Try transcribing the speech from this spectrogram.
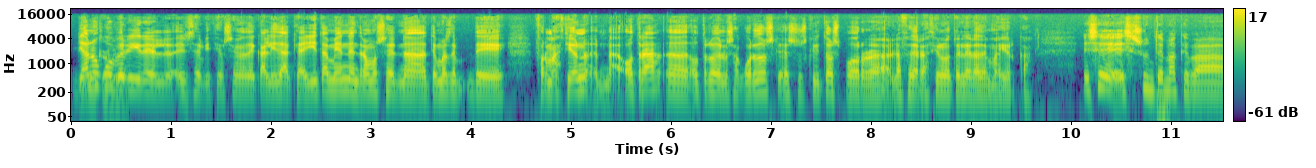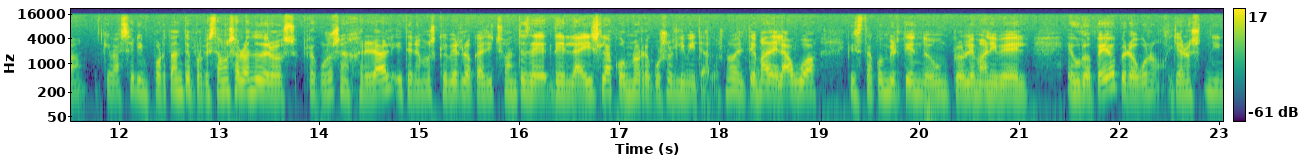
Y ya de no calidad. cubrir el, el servicio, sino de calidad, que allí también entramos en ah, temas de, de formación, otra, ah, otro de los acuerdos eh, suscritos por ah, la Federación Hotelera de Mallorca. Ese, ese es un tema que va, que va a ser importante porque estamos hablando de los recursos en general y tenemos que ver lo que has dicho antes de, la isla con unos recursos limitados. ¿no? El tema del agua que se está convirtiendo en un problema a nivel europeo, pero bueno, ya no es ni,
